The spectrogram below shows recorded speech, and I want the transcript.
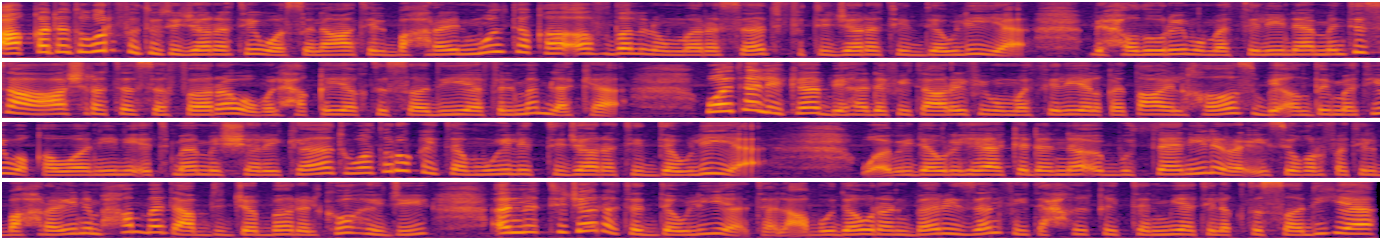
عقدت غرفة تجارة وصناعة البحرين ملتقى أفضل الممارسات في التجارة الدولية بحضور ممثلين من 19 سفارة وملحقية اقتصادية في المملكة. وذلك بهدف تعريف ممثلي القطاع الخاص بأنظمة وقوانين إتمام الشركات وطرق تمويل التجارة الدولية. وبدوره أكد النائب الثاني لرئيس غرفة البحرين محمد عبد الجبار الكوهجي أن التجارة الدولية تلعب دورا بارزا في تحقيق التنمية الاقتصادية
